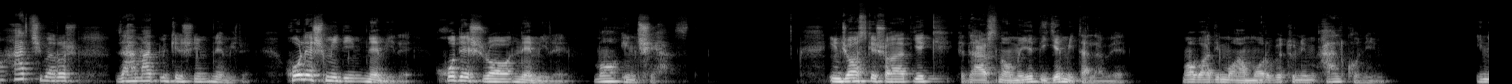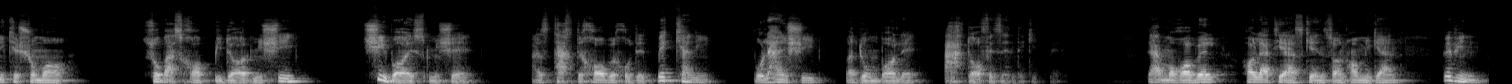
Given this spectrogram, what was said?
ما هرچی براش زحمت می‌کشیم نمیره. خولش میدیم نمیره. خودش را نمیره. ما این چی هست؟ اینجاست که شاید یک درسنامه دیگه میطلبه. ما باید این معما رو بتونیم حل کنیم. اینی که شما صبح از خواب بیدار میشی چی باعث میشه؟ از تخت خواب خودت بکنی بلنشی و دنبال اهداف زندگیت بری. در مقابل حالتی هست که انسان ها میگن ببین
